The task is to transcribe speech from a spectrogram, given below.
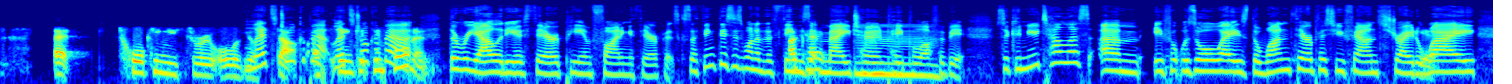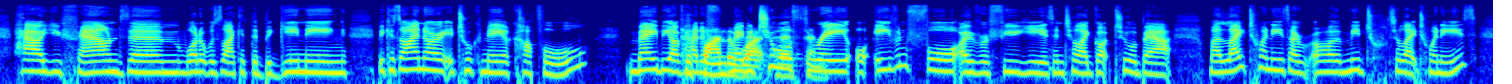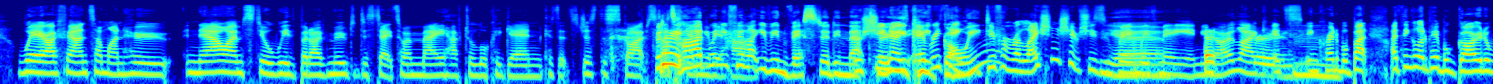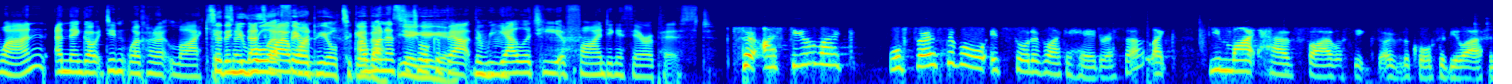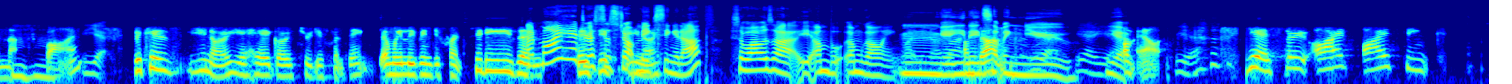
talking you through all of your Let's stuff. talk I about let's talk about important. the reality of therapy and finding a therapist because I think this is one of the things that may turn people Mm. off a bit. So can you tell us um, if it was always the one therapist you found straight Yes. away, how you found them, what it was like at the beginning? Because I know it took me a couple. Maybe I've had a, maybe right two or three or even four over a few years until I got to about my late twenties, I oh, mid to late twenties, where I found someone who now I'm still with, but I've moved into state, so I may have to look again because it's just the Skype. But it's hard when bit you feel like you've invested in that Well, she too. knows you keep everything. going. Different relationships she's been with me, and you That's know, like true. it's Mm. incredible. But I think a lot of people go to one and then go, "It didn't work. I don't like it." So it." then you that's rule why out I want- therapy altogether. I want us Yeah, to talk yeah. about the Mhm. reality of finding a therapist. So I feel like, well, first of all, it's sort of like a hairdresser. Like you might have five or six over the course of your life, and that's Mhm. fine Yeah. because you know your hair goes through different things, and we live in different cities. And, And my hairdresser diff- stopped you know, mixing it up, so I was like, yeah, "I'm, I'm going." Like, you Mm, know, yeah, you I'm need done. something new. Yeah, yeah, yeah. I'm out. yeah. Yeah, so I I think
